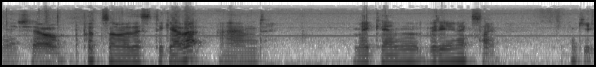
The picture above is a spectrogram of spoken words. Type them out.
I shall put some of this together and make a video next time. Thank you.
